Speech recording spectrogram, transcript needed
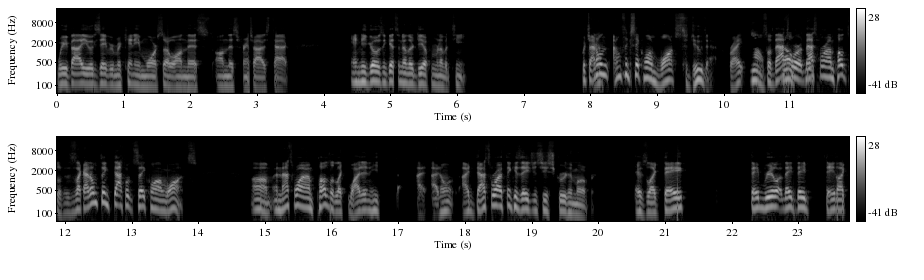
we value Xavier McKinney more so on this on this franchise tag, and he goes and gets another deal from another team. Which I don't I don't think Saquon wants to do that, right? No, so that's no, where that's where I'm puzzled. It's like I don't think that's what Saquon wants. Um, and that's why I'm puzzled. Like, why didn't he? I, I don't I that's where I think his agency screwed him over. Is like they they real they they they like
